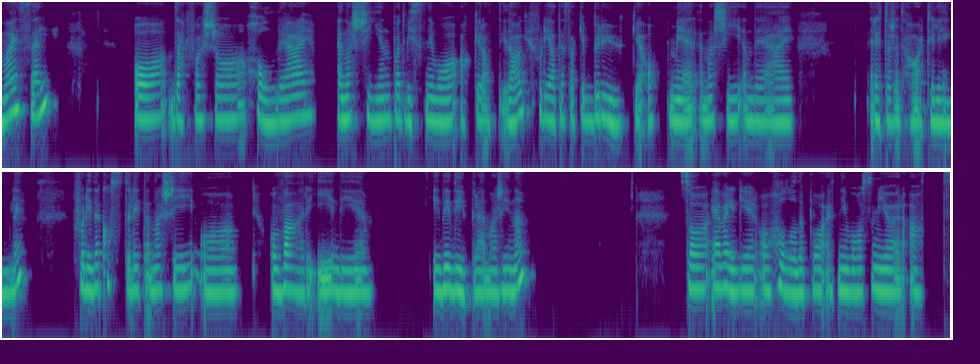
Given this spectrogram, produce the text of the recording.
meg selv. Og derfor så holder jeg energien på et visst nivå akkurat i dag, fordi at jeg skal ikke bruke opp mer energi enn det jeg rett og slett har tilgjengelig. Fordi det koster litt energi å, å være i de, i de dypere energiene. Så jeg velger å holde det på et nivå som gjør at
